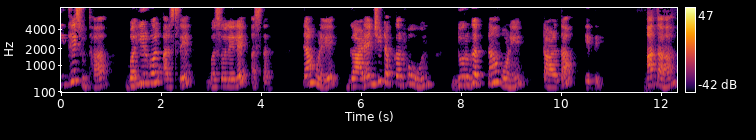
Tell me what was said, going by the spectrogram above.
तिथे सुद्धा बहिरगोल आरसे बसवलेले असतात. त्यामुळे गाड्यांची टक्कर होऊन दुर्घटना होणे टाळता येते. आता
